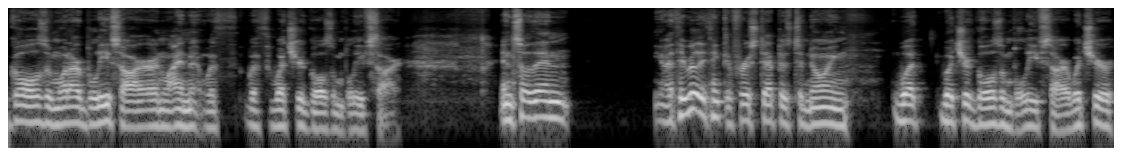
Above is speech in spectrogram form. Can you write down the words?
goals and what our beliefs are are in alignment with with what your goals and beliefs are. And so then you know i think really think the first step is to knowing what what your goals and beliefs are what your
